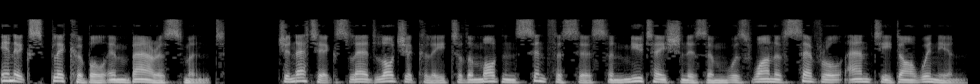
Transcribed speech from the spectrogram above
inexplicable embarrassment. Genetics led logically to the modern synthesis, and mutationism was one of several anti Darwinian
